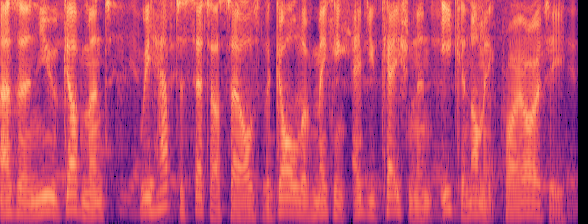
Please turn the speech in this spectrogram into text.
As a new government, we have to set ourselves the goal of making education an economic priority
